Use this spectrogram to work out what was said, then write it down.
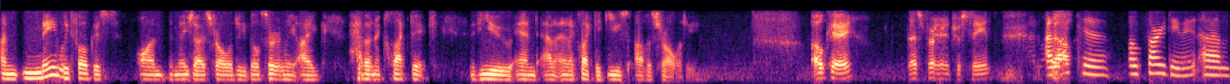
I'm mainly focused on the Magi astrology, though certainly I have an eclectic view and an eclectic use of astrology. Okay, that's very interesting. I'd now, like to. Oh, sorry, David. Um,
